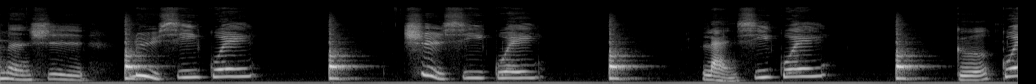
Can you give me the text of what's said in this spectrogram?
们是绿蠵龟、赤蠵龟、榄蠵龟、革龟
